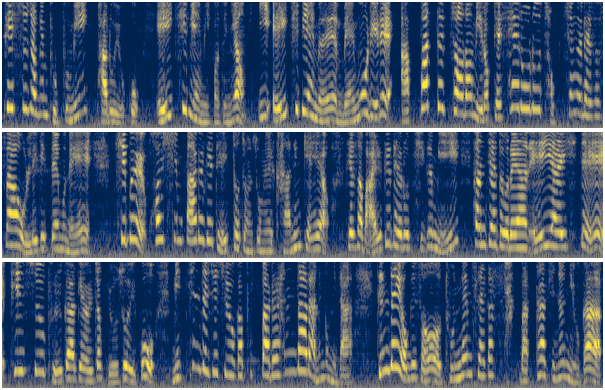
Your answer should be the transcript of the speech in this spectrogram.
필수적인 부품이 바로 요거 HBM이거든요. 이 HBM은 메모리를 아파트처럼 이렇게 세로로 적층을 해서 쌓아 올리기 때문에 칩을 훨씬 빠르게 데이터 전송을 가능케 해요. 그래서 말 그대로 지금이 현재 도래한 AI 시대의 필수 불가결적 요소이고 미친 듯이 수요가 폭발을 한다라는 겁니다. 근데 여기서 돈 냄새가 싹 맡아지는 이유가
